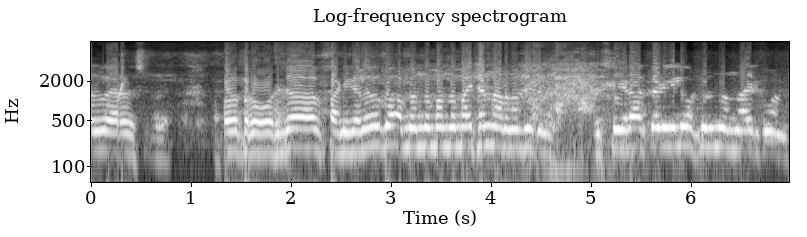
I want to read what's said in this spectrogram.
അത് വേറെ വിഷയമാണ്. അപ്പൊ റോഡിന്റെ പണികൾ മന്ദം മന്ദമായിട്ടാണ് നടന്നുകൊണ്ടിരിക്കുന്നത് സ്പീഡാക്കുകയാണെങ്കിൽ കുറച്ചുകൂടി നന്നായിരിക്കുമെന്ന്.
